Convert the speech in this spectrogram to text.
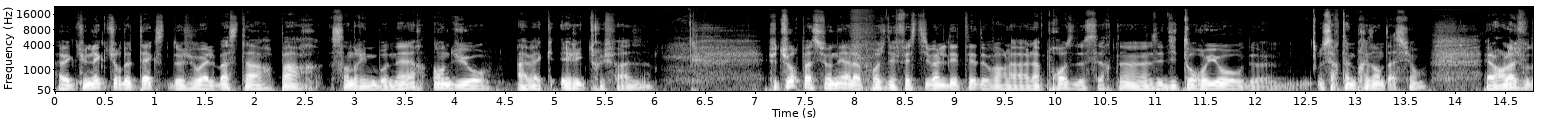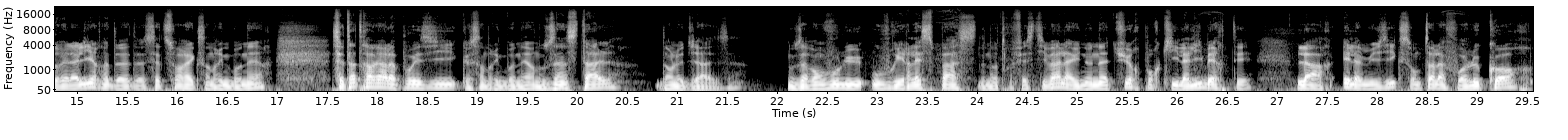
avec une lecture de texte de Joël Bastard par Sandrine Bonner, en duo avec Éric Truffaz. Je suis toujours passionné à l'approche des festivals d'été de voir la, prose de certains éditoriaux ou de, certaines présentations. Et alors là, je voudrais la lire de, cette soirée avec Sandrine Bonner. C'est à travers la poésie que Sandrine Bonner nous installe dans le jazz. Nous avons voulu ouvrir l'espace de notre festival à une nature pour qui la liberté, l'art et la musique sont à la fois le corps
